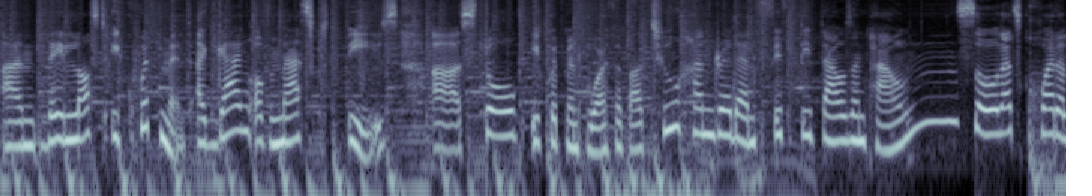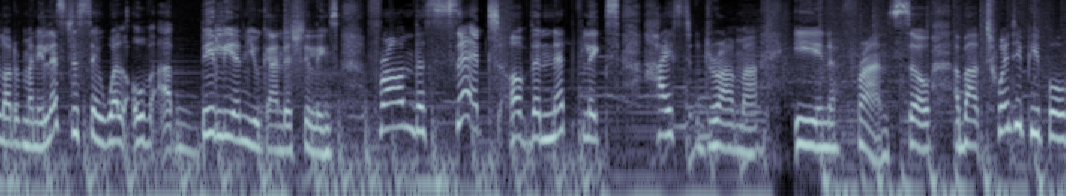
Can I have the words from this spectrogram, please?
and they lost equipment. A gang of masked thieves uh, stole equipment worth about 250,000 pounds so that's quite a lot of money. Let's just say well over a billion Uganda shillings from the set of the Netflix heist drama in France. So about 20 people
